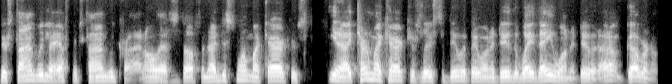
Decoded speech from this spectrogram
there's times we laugh, there's times we cry, and all that mm-hmm. stuff. And I just want my characters. You know, I turn my characters loose to do what they want to do the way they want to do it. I don't govern them.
